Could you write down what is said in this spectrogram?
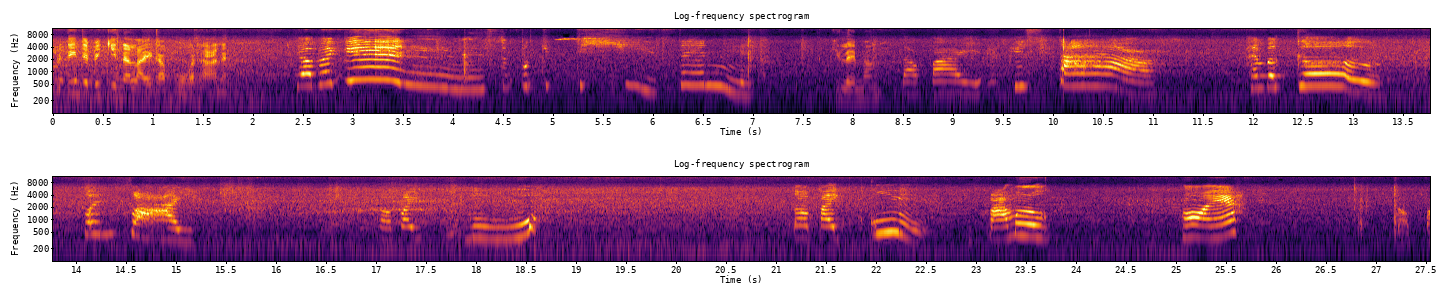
ไปติ้งจะไปกินอะไรครับ หมูกระทะเนี่ย อย่าไปกินสปาเกตตี้เส้น กินอะไรมั่ง ต่อไปพิซซ่าแฮมเบอร์เกอร์เฟรนฟรายต่อไปหมู ต่อไปกุ้งปลาหมึกหอย ต่อไป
